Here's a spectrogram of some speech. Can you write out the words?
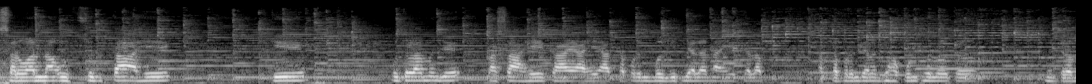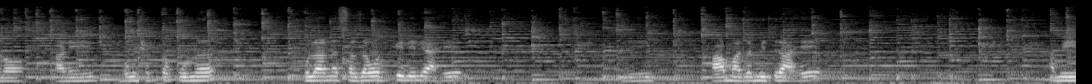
सर्वांना उत्सुकता आहे की पुतळा म्हणजे कसा आहे काय आहे आतापर्यंत बघितलेला नाही. त्याला आतापर्यंत त्याला झाकून ठेवलं होतं मित्रांनो. आणि बघू शकता पूर्ण फुलानं सजावट केलेली आहे. आणि हा माझा मित्र आहे. आम्ही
